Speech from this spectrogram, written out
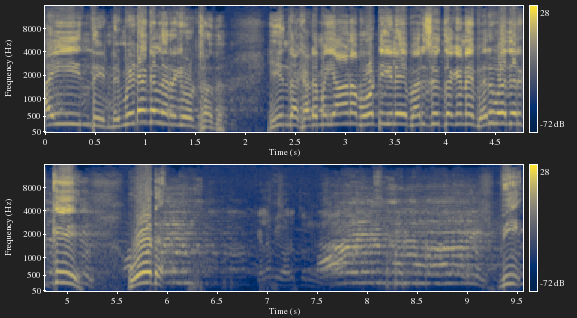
ஐந்து நிமிடங்கள் இறங்கிவிட்டது இந்த கடுமையான போட்டியிலே பரிசுத்தகனை பெறுவதற்கு ஓடு. வீ-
